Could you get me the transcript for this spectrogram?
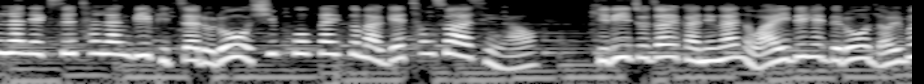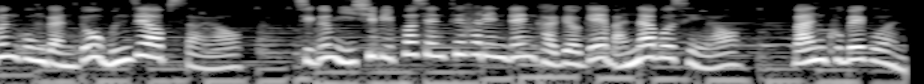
플라넥스 찰랑비 빗자루로 쉽고 깔끔하게 청소하세요. 길이 조절 가능한 와이드 헤드로 넓은 공간도 문제없어요. 지금 22% 할인된 가격에 만나보세요. 1,900원.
